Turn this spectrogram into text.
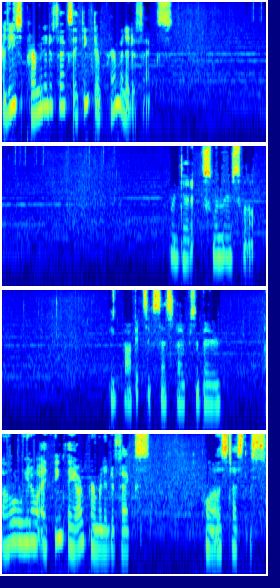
Are these permanent effects? I think they're permanent effects. Where'd that swimmer swell? Pickpocket success 5% better. Oh, you know? I think they are permanent effects. Hold on, let's test this.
